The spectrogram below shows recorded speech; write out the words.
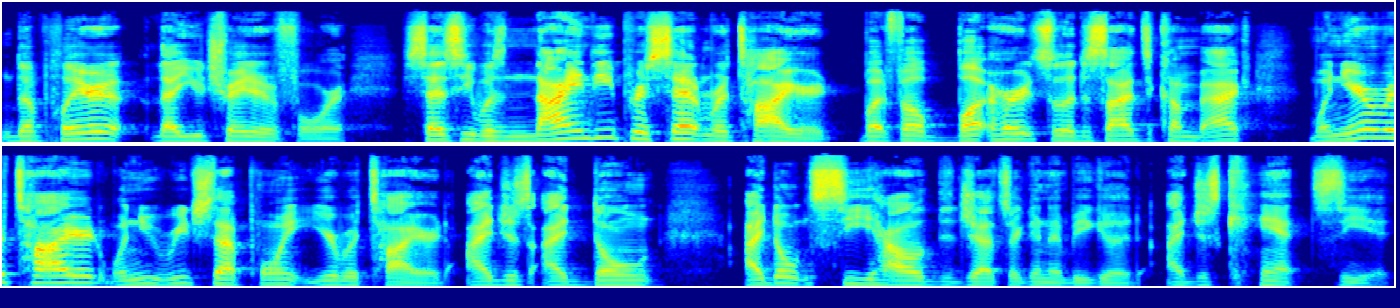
The player that you traded for says he was 90% retired, but felt butthurt, so they decided to come back. When you're retired, when you reach that point, you're retired. I just, I don't, I don't see how the Jets are going to be good. I just can't see it.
